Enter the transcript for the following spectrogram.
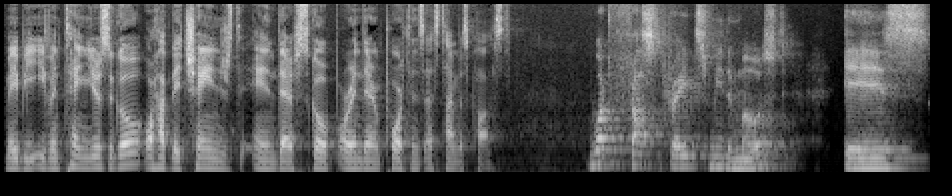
maybe even 10 years ago, or have they changed in their scope or in their importance as time has passed? What frustrates me the most is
